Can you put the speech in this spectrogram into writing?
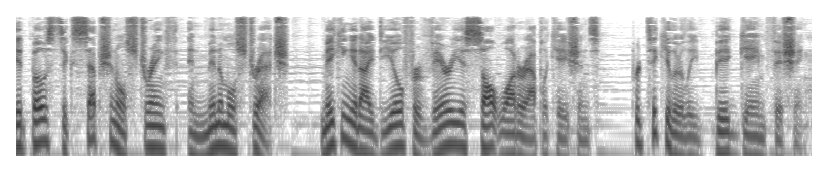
it boasts exceptional strength and minimal stretch, making it ideal for various saltwater applications particularly big game fishing.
